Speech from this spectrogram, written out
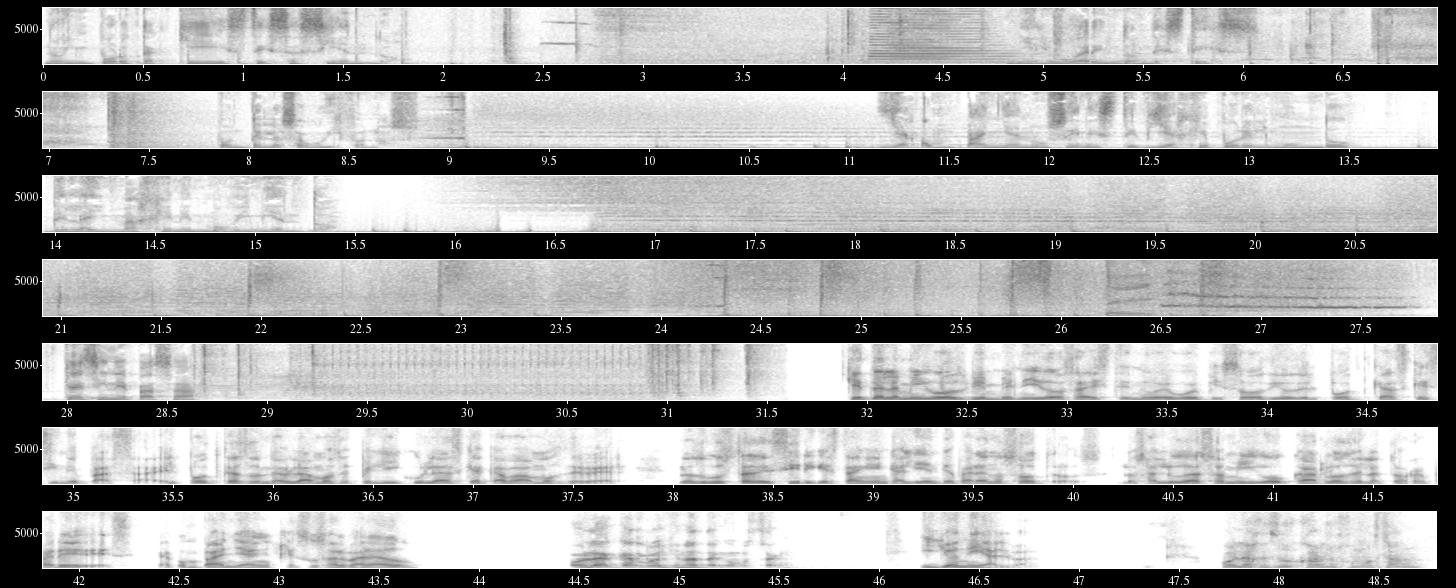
No importa qué estés haciendo, ni el lugar en donde estés. Ponte los audífonos. Y acompáñanos en este viaje por el mundo de la imagen en movimiento. ¿Qué cine pasa? ¿Qué tal amigos? Bienvenidos a este nuevo episodio del podcast ¿Qué cine pasa? El podcast donde hablamos de películas que acabamos de ver. Nos gusta decir que están en caliente para nosotros. Los saluda su amigo Carlos de la Torre Paredes. Me acompañan Jesús Alvarado. Hola Carlos, Jonathan, ¿cómo están? Y Johnny Alba. Hola Jesús, Carlos, ¿cómo están?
